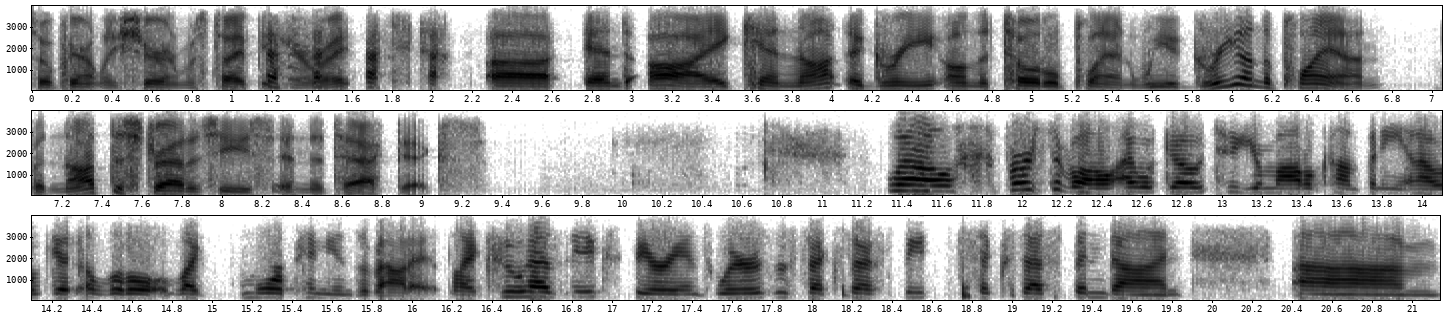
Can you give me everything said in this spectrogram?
so apparently Sharon was typing here, right? uh, and I cannot agree on the total plan. We agree on the plan, but not the strategies and the tactics." Well, first of all, I would go to your model company and I would get a little like more opinions about it. Like who has the experience? Where has the success be, success been done? Um,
